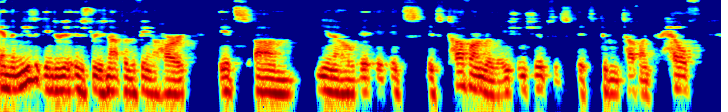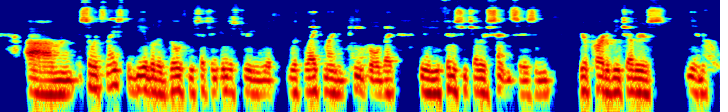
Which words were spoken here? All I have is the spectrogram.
and the music industry is not for the faint of heart. It's um, you know, it, it, it's it's tough on relationships. It's it's to be tough on your health. Um, so it's nice to be able to go through such an industry with with like-minded people that you know you finish each other's sentences and you're part of each other's you know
